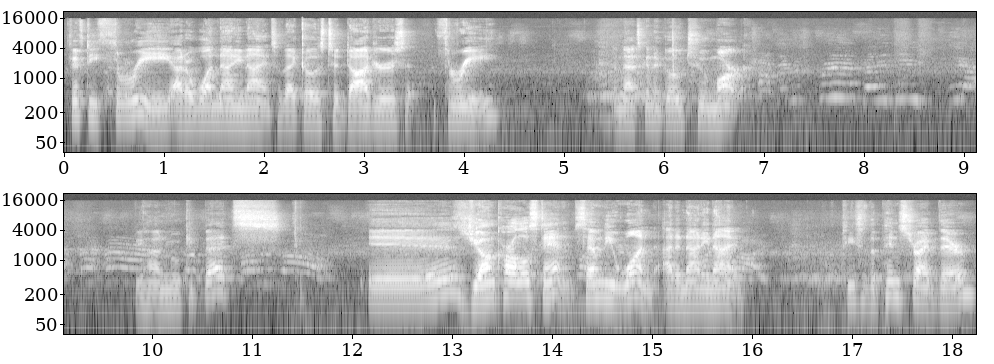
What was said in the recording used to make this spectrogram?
53 out of 199. So that goes to Dodgers 3. And that's going to go to Mark. Behind Mookie Betts is Giancarlo Stanton, 71 out of 99. Piece of the pinstripe there.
